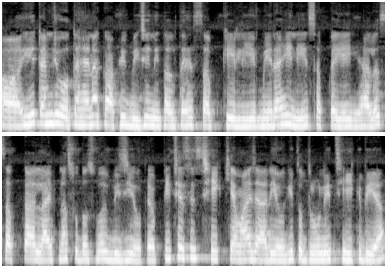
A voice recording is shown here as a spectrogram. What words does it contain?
आ, ये टाइम जो होता है ना काफ़ी बिज़ी निकलता है सबके लिए। मेरा ही नहीं सबका यही हाल है। सबका लाइफ ना सुबह सुबह बिज़ी होता है। पीछे से छींक की आवाज़ आ रही होगी तो ध्रुव ने छींक दिया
